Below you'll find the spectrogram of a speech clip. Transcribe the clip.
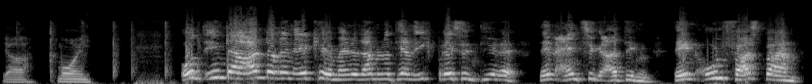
Ja, moin. Und in der anderen Ecke, meine Damen und Herren, ich präsentiere den einzigartigen, den unfassbaren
